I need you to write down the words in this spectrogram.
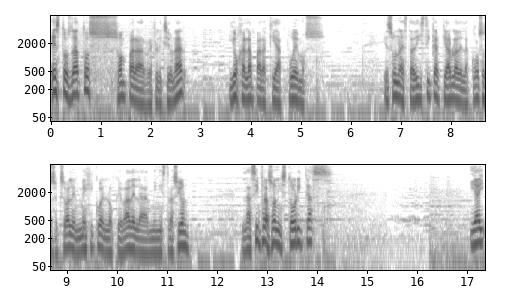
Estos datos son para reflexionar y ojalá para que actuemos. Es una estadística que habla del acoso sexual en México en lo que va de la administración. Las cifras son históricas y hay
